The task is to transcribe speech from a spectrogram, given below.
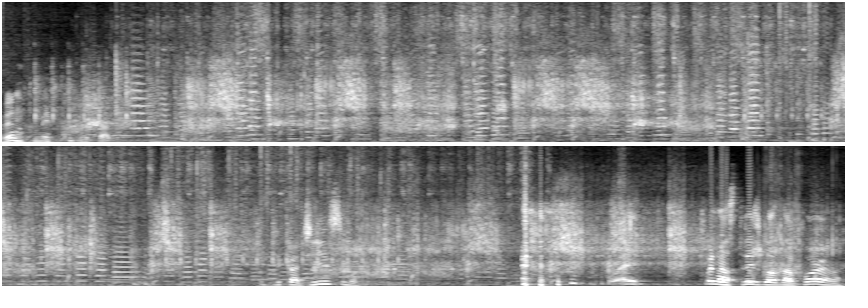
Tá vendo como é complicado? Complicadíssimo. Ué, foi nas três plataformas?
